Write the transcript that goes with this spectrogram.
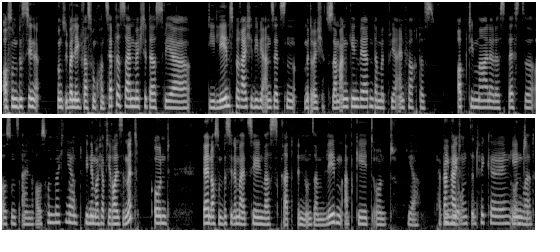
auch so ein bisschen uns überlegt, was für ein Konzept das sein möchte, dass wir die Lebensbereiche, die wir ansetzen, mit euch zusammen angehen werden, damit wir einfach das Optimale, das Beste aus uns allen rausholen möchten. Ja. Und wir nehmen euch auf die Reise mit und werden auch so ein bisschen immer erzählen, was gerade in unserem Leben abgeht und ja, wie Vergangenheit, wir uns entwickeln und Gegenwart.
